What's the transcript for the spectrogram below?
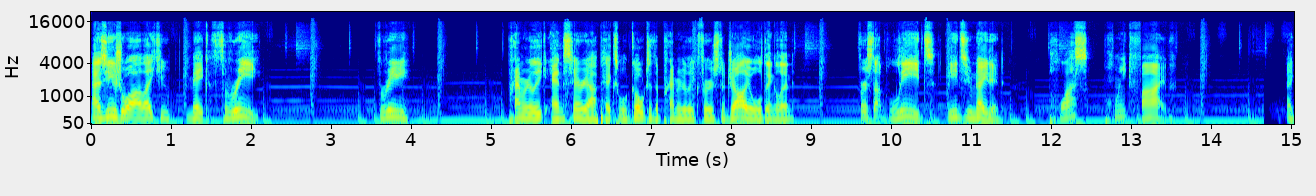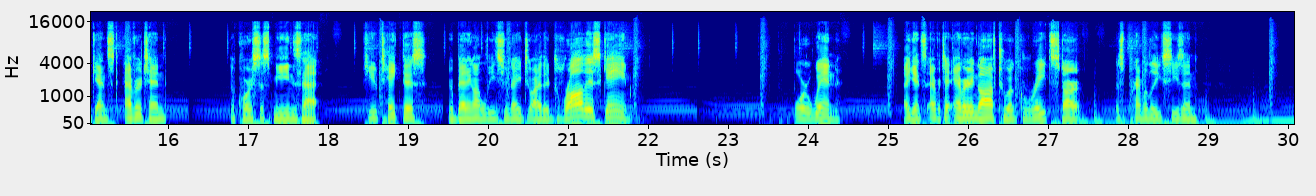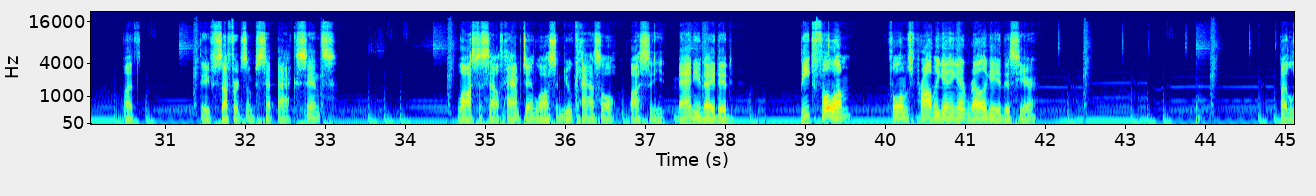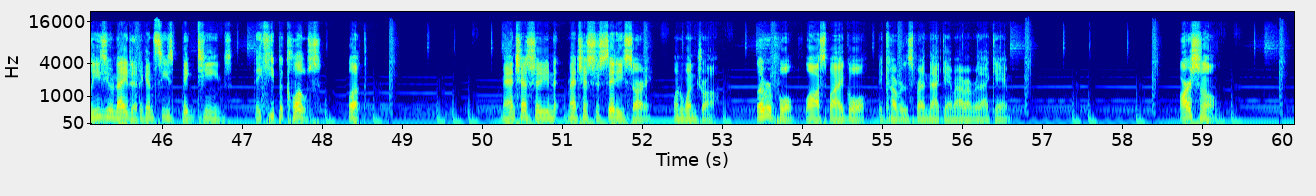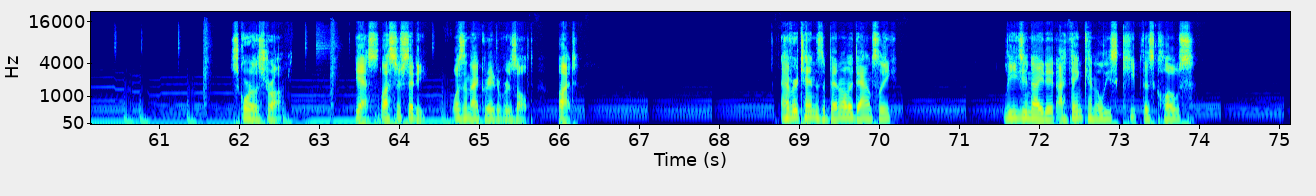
As usual, I like to make three, three Premier League and Serie A picks. We'll go to the Premier League first, to jolly old England. First up, Leeds, Leeds United, plus 0.5 against Everton. Of course, this means that if you take this, you're betting on Leeds United to either draw this game or win against Everton. Everton got off to a great start this Premier League season, but they've suffered some setbacks since. Lost to Southampton, lost to Newcastle, lost to Man United, beat Fulham. Fulham's probably going to get relegated this year. But Leeds United against these big teams, they keep it close. Look, Manchester Manchester City, sorry, one one draw. Liverpool lost by a goal. They covered the spread in that game. I remember that game. Arsenal scoreless draw. Yes, Leicester City wasn't that great of a result, but Everton's a bit on a down streak. Leeds United, I think, can at least keep this close.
